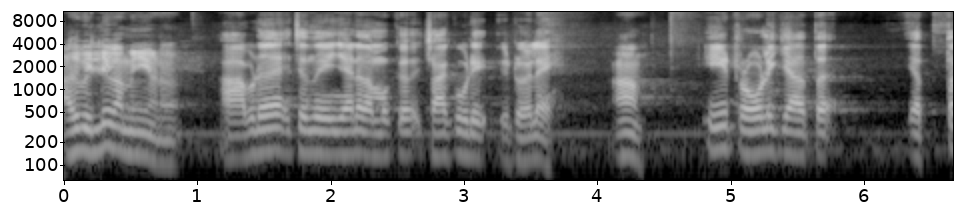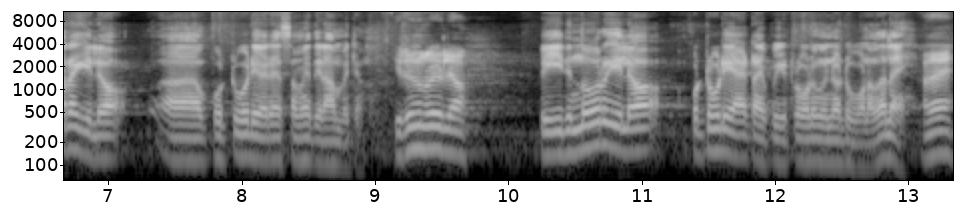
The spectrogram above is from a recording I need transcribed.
അത് വലിയ കമ്പനിയാണ്. അവിടെ ചെന്ന് കഴിഞ്ഞാൽ നമുക്ക് ചാക്കുപൊടി കിട്ടും അല്ലേ? ആ. ഈ ട്രോളിക്കകത്ത് എത്ര കിലോ പൊട്ടുപൊടി ഒരേ സമയത്ത് ഇടാൻ പറ്റും? ഇരുന്നൂറ് കിലോ? ഇപ്പോൾ ഇരുന്നൂറ് കിലോ പൊട്ടുപൊടി ആയിട്ടാണ് ഇപ്പോൾ ഈ ട്രോളി മുന്നോട്ട് പോകണത് അല്ലേ? അതെ.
